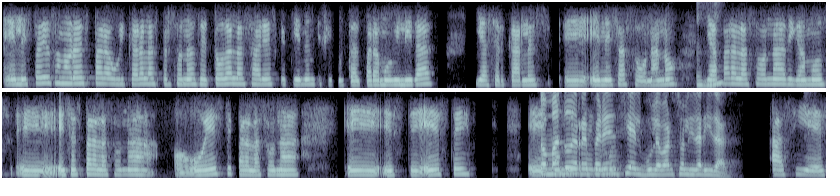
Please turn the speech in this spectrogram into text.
El Estadio Sonora es para ubicar a las personas de todas las áreas que tienen dificultad para movilidad y acercarles eh, en esa zona, ¿no? Ya para la zona, digamos, eh, esa es para la zona oeste y para la zona eh, este este. Tomando de referencia el Boulevard Solidaridad. Así es.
